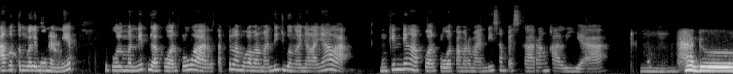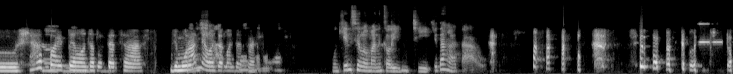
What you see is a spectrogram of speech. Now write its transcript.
Aku tunggu lima menit. 10 menit gak keluar-keluar. Tapi lampu kamar mandi juga gak nyala-nyala. Mungkin dia gak keluar-keluar kamar mandi sampai sekarang kali ya. Hmm. Aduh, siapa itu yang Hmm. loncat-loncat Sas? Jemurannya Jadi loncat-loncat Sas. Mungkin siluman kelinci. Kita nggak tahu.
